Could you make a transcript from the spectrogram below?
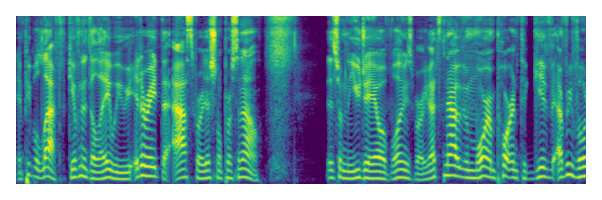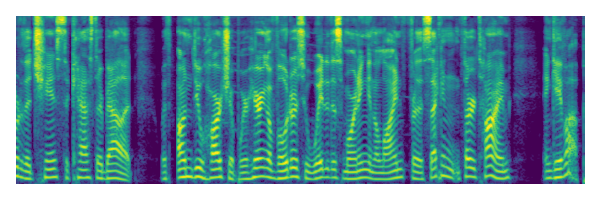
and people left. Given the delay, we reiterate the ask for additional personnel. This from the UJO of Williamsburg. That's now even more important to give every voter the chance to cast their ballot with undue hardship. We're hearing of voters who waited this morning in a line for the second and third time and gave up.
